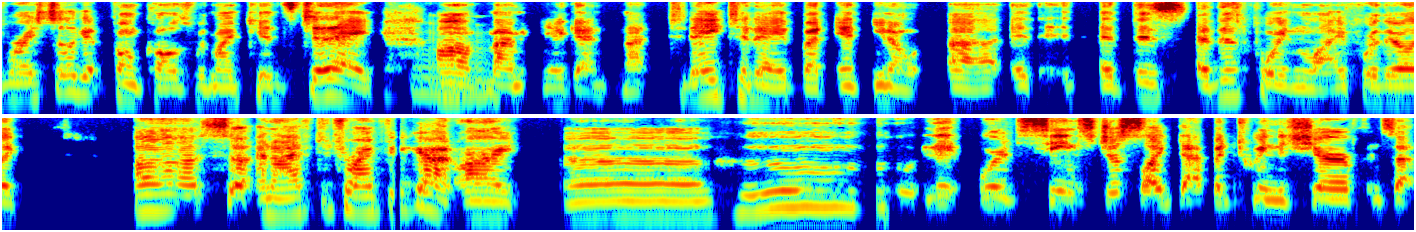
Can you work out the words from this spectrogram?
where I still get phone calls with my kids today. Mm-hmm. Um, I mean, again, not today, today, but in, you know, uh, at, at this at this point in life where they're like, uh, so, and I have to try and figure out, all right, uh, who, where it seems just like that between the sheriff and stuff.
